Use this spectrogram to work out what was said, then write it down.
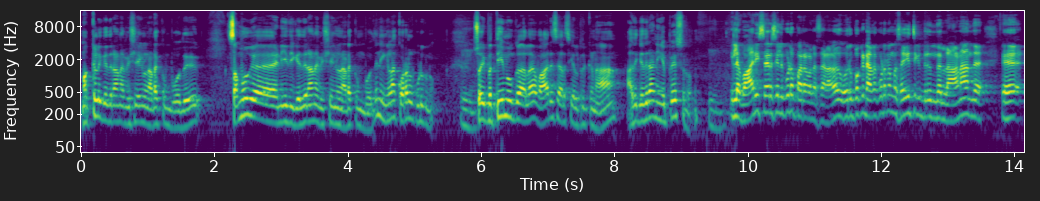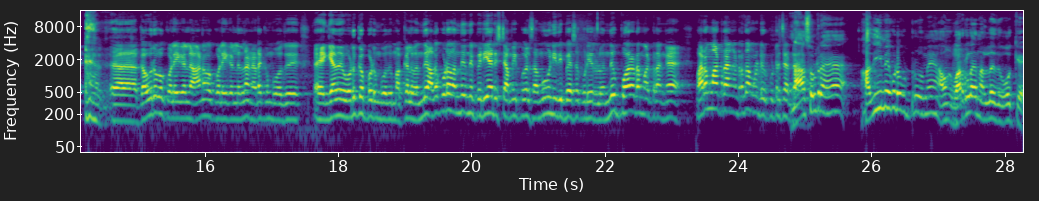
மக்களுக்கு எதிரான விஷயங்கள் நடக்கும்போது சமூக நீதிக்கு எதிரான விஷயங்கள் நடக்கும்போது நீங்களாம் குரல் கொடுக்கணும். ஸோ இப்போ திமுகவில் வாரிசு அரசியல் இருக்குன்னா அதுக்கு எதிராக நீங்கள் பேசணும். இல்ல வாரிசு அரசியல் கூட பரவாயில்ல சார். அதாவது ஒரு பக்கம் அதை கூட நம்ம சகிச்சுக்கிட்டு இருந்துடலாம் ஆனா அந்த கௌரவ கொலைகள் ஆணவ கொலைகள் எல்லாம் நடக்கும்போது எங்கேயாவது ஒடுக்கப்படும் போது மக்கள் வந்து அதை கூட வந்து இந்த பெரியாரிஸ்ட் அமைப்புகள் சமூக நீதி பேசக்கூடியவர்கள் வந்து போராட மாட்டாங்க வரமாட்டாங்கன்றது அவங்களுடைய குற்றச்சாட்டு. நான் சொல்றேன் அதையுமே கூட விட்டுருவோமே. அவங்க வரல நல்லது ஓகே.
